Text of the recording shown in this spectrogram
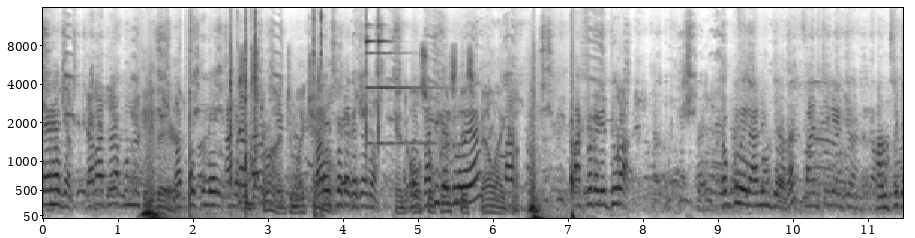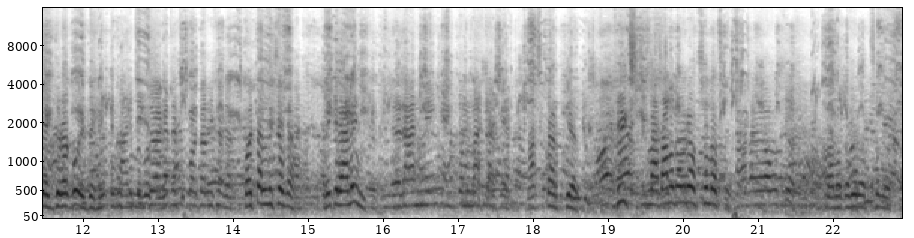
চার হাজার পনেরো মাত্র বারোশো। টাকা icon. পাঁচশো টাকা জোড়া। সবগুলো রানিং জোড়া না? পাঁচশো এক জোড়া। করে দেখেন পঁয়তাল্লিশ হাজার। এটা কি রানিং রানিং একদম master pair. Master pair fix না? দামাদামের অপশন আছে? দামা দামের অপশন আছে।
